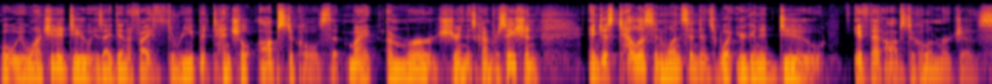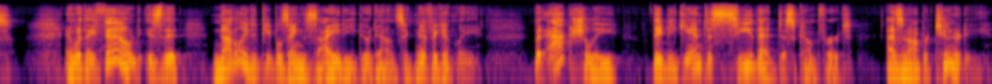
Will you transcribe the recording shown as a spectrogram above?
What we want you to do is identify three potential obstacles that might emerge during this conversation and just tell us in one sentence what you're going to do if that obstacle emerges. And what they found is that not only did people's anxiety go down significantly, but actually they began to see that discomfort as an opportunity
